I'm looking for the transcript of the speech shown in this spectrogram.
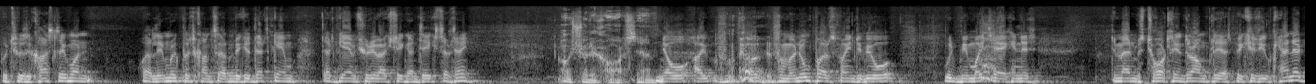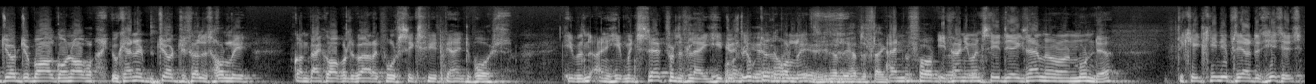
which was a costly one. Well, Limerick was concerned because that game, that game should have actually gone to extra time. Oh, sure, of course, yeah. No, I, from, from an umpire's point of view, would be my take it. The man was totally in the wrong place because you cannot judge a ball going over. You cannot judge a fella's hurley gone back over the bar. I put six feet behind the post. He was, and he went straight for the flag. He just Well, looked yeah, at the well, hurley. yeah, he nearly had the flag And before if the- anyone see the examiner on Monday, the Kilkenny player that hit it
